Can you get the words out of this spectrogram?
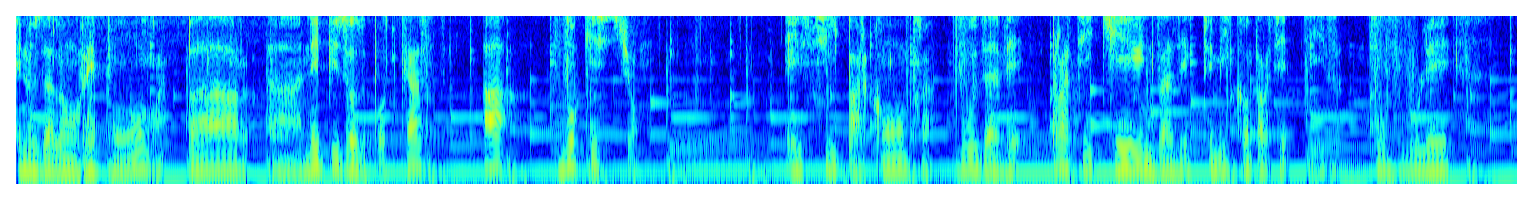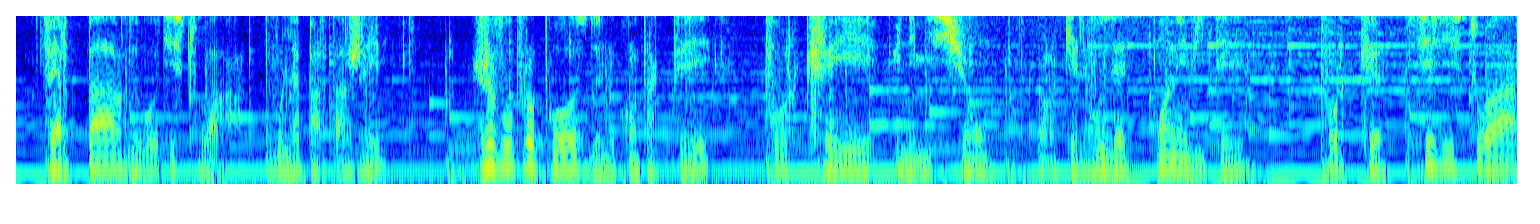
et nous allons répondre par un épisode de podcast à vos questions. Et si par contre vous avez pratiqué une vasectomie contraceptive, vous voulez faire part de votre histoire, vous la partagez, je vous propose de nous contacter pour créer une émission dans laquelle vous êtes mon invité pour que ces histoires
